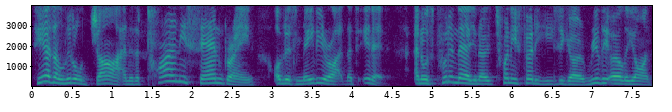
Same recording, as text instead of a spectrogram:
he has a little jar and there's a tiny sand grain of this meteorite that's in it. And it was put in there, you know, 20, 30 years ago, really early on,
